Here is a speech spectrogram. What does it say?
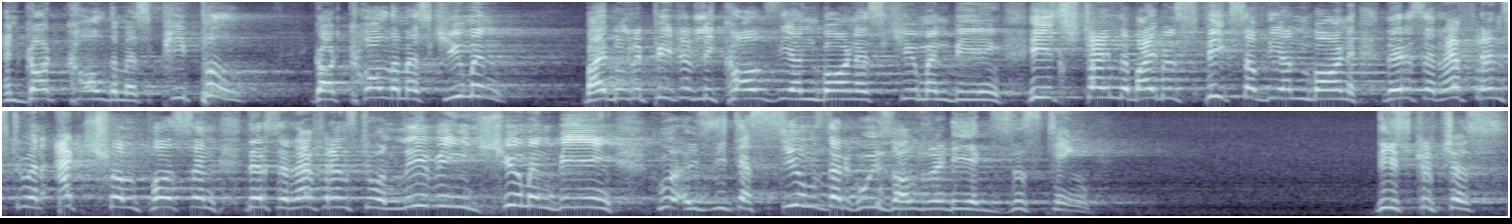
And God called them as people. God called them as human. Bible repeatedly calls the unborn as human being. Each time the Bible speaks of the unborn, there is a reference to an actual person. There's a reference to a living human being who it assumes that who is already existing. These scriptures,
